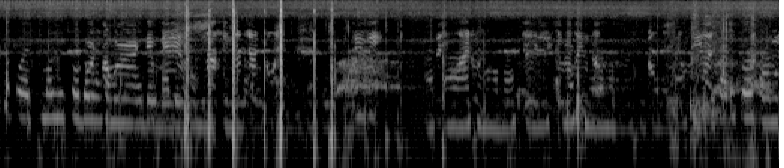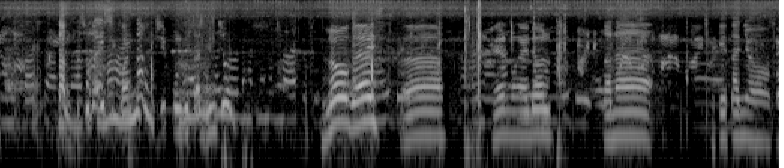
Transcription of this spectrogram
support, small YouTuber lang kami mga idol bago kami simula. At ah, sa mga bashers, yes, meron mga bashers. Sabi ko sa mga nagbasa, Kwantang si Ghost mahal ko Adventure. Hello guys. Ah, ngayon mga idol, sana nakita nyo ako.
